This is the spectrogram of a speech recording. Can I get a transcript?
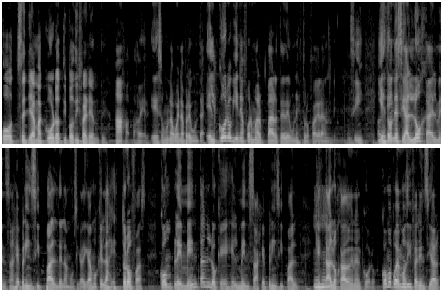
o se llama coro tipo diferente? Ajá, a ver, esa es una buena pregunta. El coro viene a formar parte de una estrofa grande, ¿sí? Y es donde se aloja el mensaje principal de la música. Digamos que las estrofas complementan lo que es el mensaje principal que está alojado en el coro. ¿Cómo podemos diferenciar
